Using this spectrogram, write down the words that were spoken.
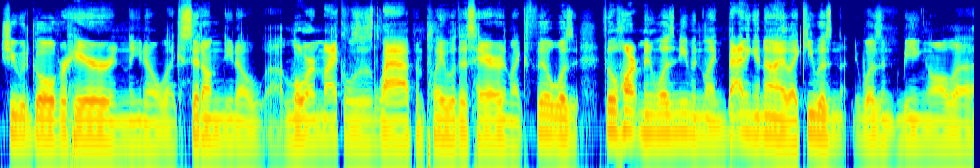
she would go over here and you know like sit on you know uh, Lorne Michaels' lap and play with his hair. And like Phil was Phil Hartman wasn't even like batting an eye. Like he was wasn't being all uh,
